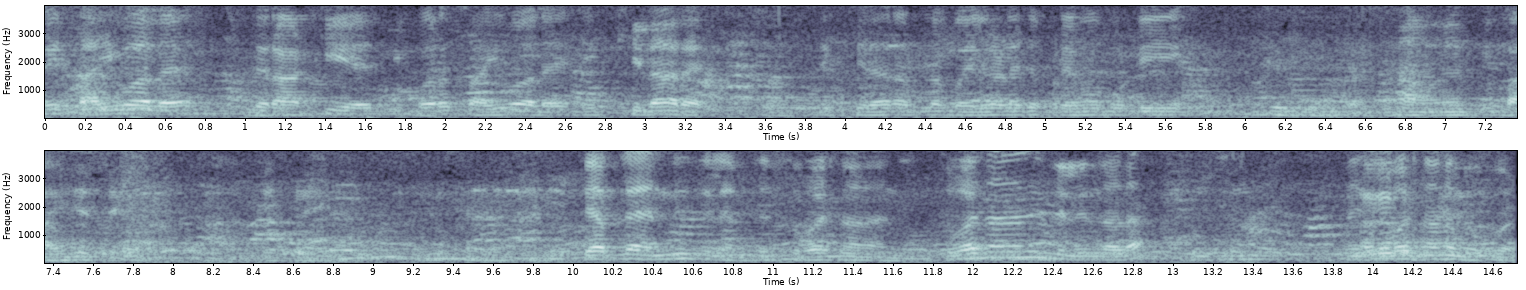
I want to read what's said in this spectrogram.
हे साईवाल आहे ते राठी आहे ती परत साईवाल आहे एक खिलार आहे. ते खिलार आपल्या बैलगाड्याच्या प्रेमापोटी हां म्हणजे ती पाहिजेच आहे. ते आपल्या यांनीच दिले आमच्या सुभाष नानांनी. सुभाष नानांनी दिले ना दादा? नाही, सुभाष नाना भोकर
